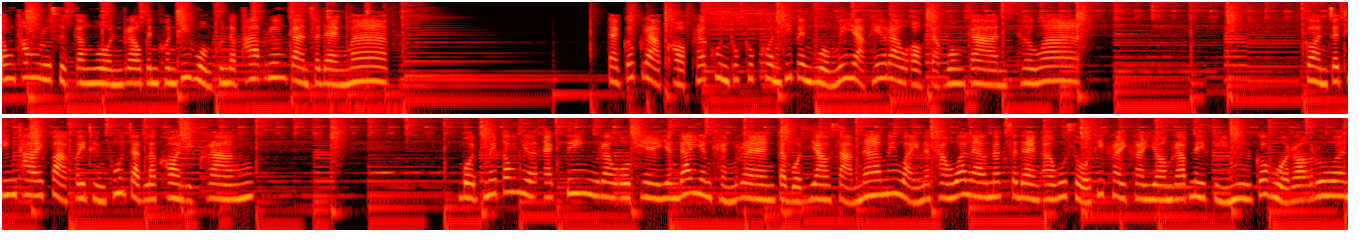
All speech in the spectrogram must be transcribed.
ต้องท่องรู้สึกกังวล เราเป็นคนที่ห่วงคุณภาพเรื่องการแสดงมากแต่ก็กราบขอบพระคุณทุกๆ คนที่เป็นห่วงไม่อยากให้เราออกจากวงการ เธอว่า ก่อนจะทิ้งท้ายฝากไปถึงผู้จัดละครอีกครั้ง บทไม่ต้องเยอะ acting เราโอเคยังได้ยังแข็งแรงแต่บทยาวสามหน้าไม่ไหวนะคะว่าแล้วนักแสดงอาวุโสที่ใครๆยอมรับในฝีมือก็หัวเราะร่วน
